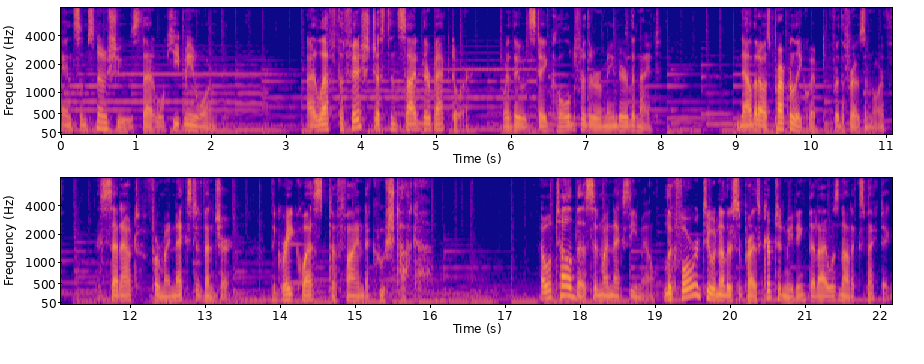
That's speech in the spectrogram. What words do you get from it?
and some snowshoes that will keep me warm. I left the fish just inside their back door, where they would stay cold for the remainder of the night. Now that I was properly equipped for the frozen north, I set out for my next adventure the great quest to find a Kushtaka. I will tell this in my next email. Look forward to another surprise cryptid meeting that I was not expecting.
